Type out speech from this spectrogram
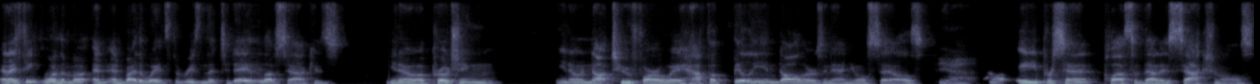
and I think one of the mo- and and by the way, it's the reason that today Lovesac is you know approaching you know not too far away half a billion dollars in annual sales yeah. uh, 80% plus of that is Sactionals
